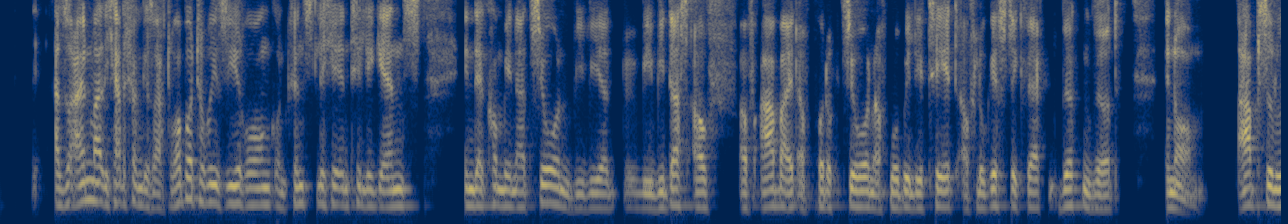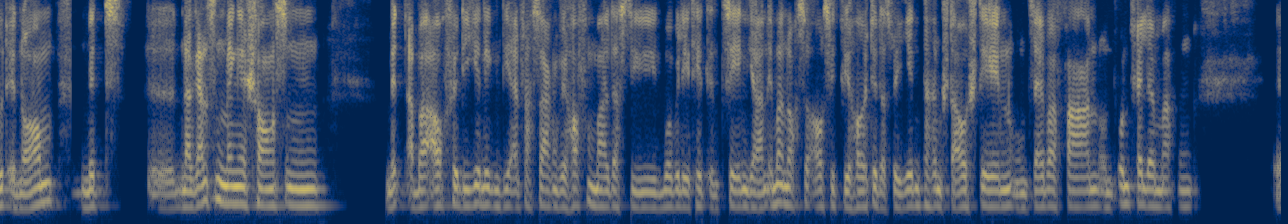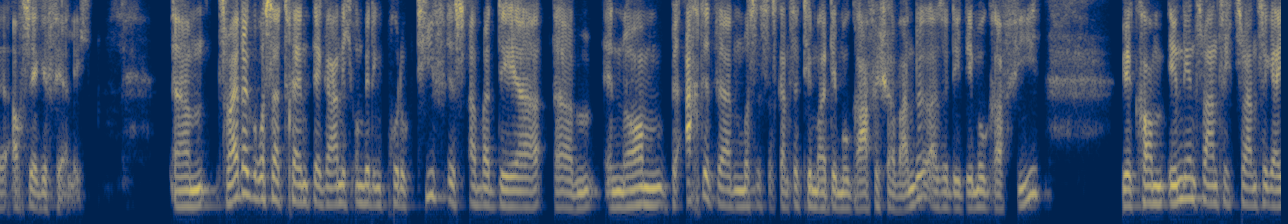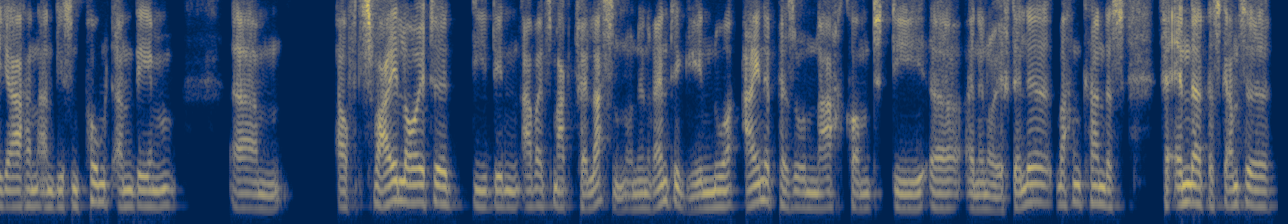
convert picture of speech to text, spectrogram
also einmal, ich hatte schon gesagt, Roboterisierung und künstliche Intelligenz in der Kombination, wie wir, wie, wie das auf, auf Arbeit, auf Produktion, auf Mobilität, auf Logistik wirken, wird, enorm. Absolut enorm. Mit äh, einer ganzen Menge Chancen, mit aber auch für diejenigen, die einfach sagen, wir hoffen mal, dass die Mobilität in zehn Jahren immer noch so aussieht wie heute, dass wir jeden Tag im Stau stehen und selber fahren und Unfälle machen, äh, auch sehr gefährlich. Ähm, zweiter großer Trend, der gar nicht unbedingt produktiv ist, aber der ähm, enorm beachtet werden muss, ist das ganze Thema demografischer Wandel, also die Demografie. Wir kommen in den 2020er Jahren an diesen Punkt, an dem ähm, auf zwei Leute, die den Arbeitsmarkt verlassen und in Rente gehen, nur eine Person nachkommt, die äh, eine neue Stelle machen kann. Das verändert das ganze,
